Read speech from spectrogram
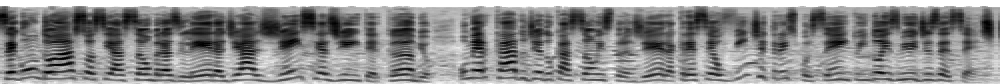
Segundo a Associação Brasileira de Agências de Intercâmbio, o mercado de educação estrangeira cresceu 23% em 2017.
